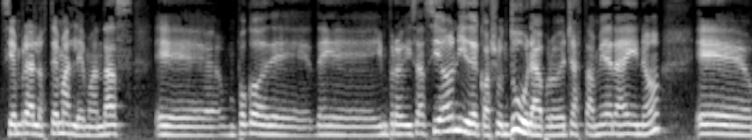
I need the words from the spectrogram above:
siempre a los temas le mandás eh, un poco de, improvisación y de coyuntura, aprovechas también ahí, ¿no? Eh,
